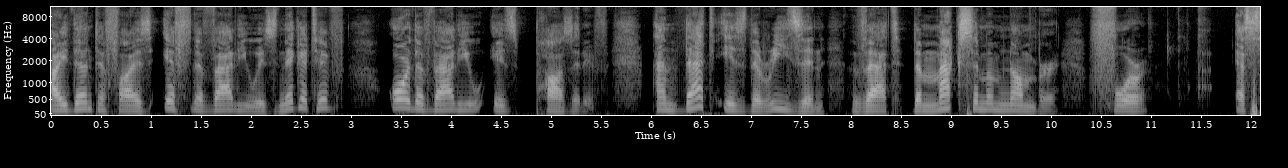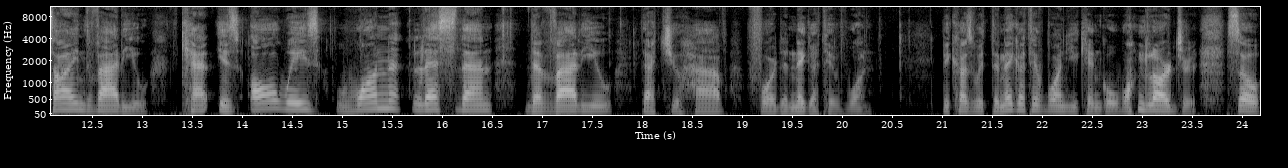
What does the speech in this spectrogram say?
identifies if the value is negative or the value is positive. And that is the reason that the maximum number for assigned value can, is always one less than the value that you have for the negative one. Because with the negative one, you can go one larger. So,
